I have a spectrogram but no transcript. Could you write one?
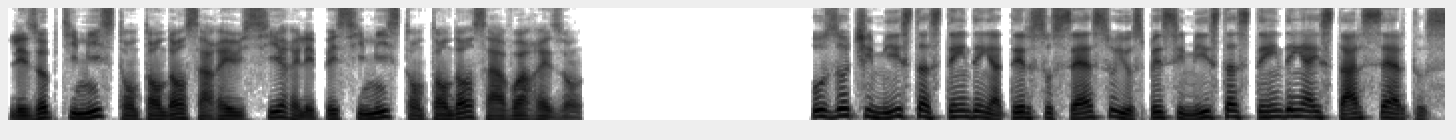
Les optimistes ont tendance à réussir et les pessimistes ont tendance à avoir raison. Os otimistas tendem a ter sucesso e os pessimistas tendem a estar certos.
